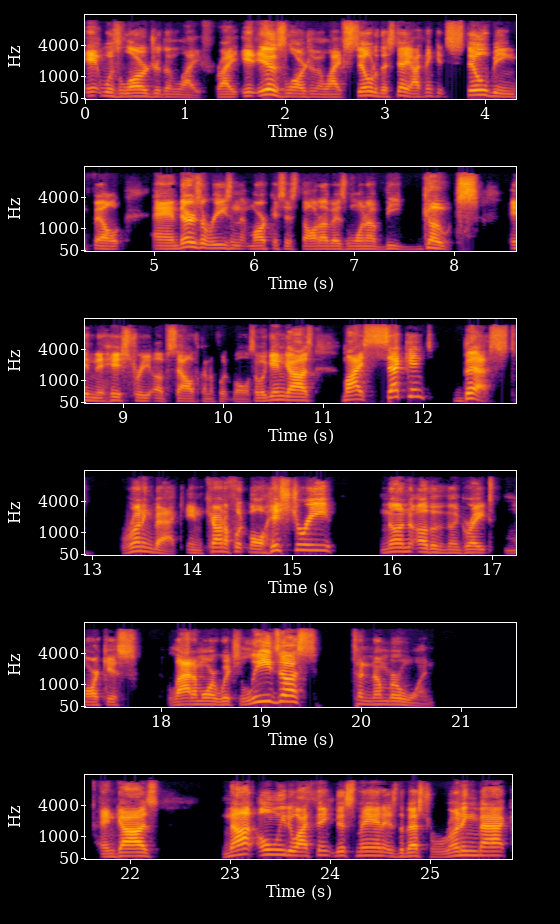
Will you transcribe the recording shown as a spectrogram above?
it was larger than life, right? It is larger than life still to this day. I think it's still being felt. And there's a reason that Marcus is thought of as one of the GOATs in the history of South Carolina football. So again, guys, my second best running back in Carolina football history, none other than the great Marcus Lattimore, which leads us to number one. And guys, not only do I think this man is the best running back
